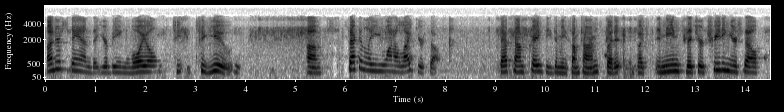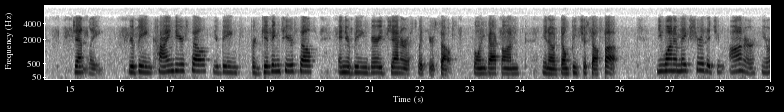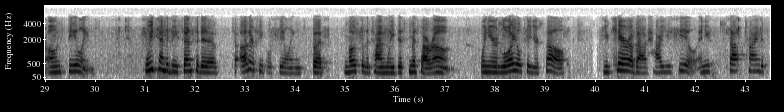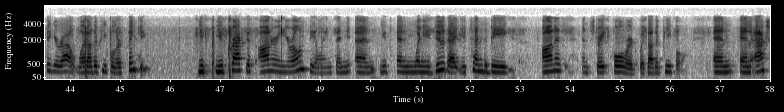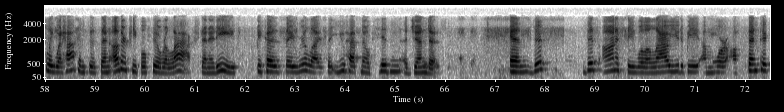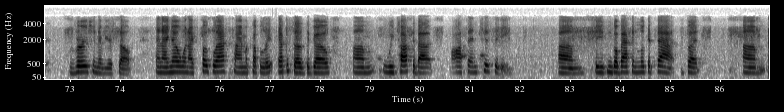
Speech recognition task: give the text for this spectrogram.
Understand that you're being loyal to to you. Um, secondly, you want to like yourself that sounds crazy to me sometimes, but it but it means that you're treating yourself gently. You're being kind to yourself, you're being forgiving to yourself, and you're being very generous with yourself. Going back on, you know, don't beat yourself up. You want to make sure that you honor your own feelings. We tend to be sensitive to other people's feelings, but most of the time we dismiss our own when you're loyal to yourself, you care about how you feel and you stop trying to figure out what other people are thinking. You you practice honoring your own feelings and and you and when you do that you tend to be honest and straightforward with other people. And and actually what happens is then other people feel relaxed and at ease because they realize that you have no hidden agendas and this this honesty will allow you to be a more authentic version of yourself. And I know when I spoke last time, a couple of episodes ago, um, we talked about authenticity. Um, so you can go back and look at that. But um,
